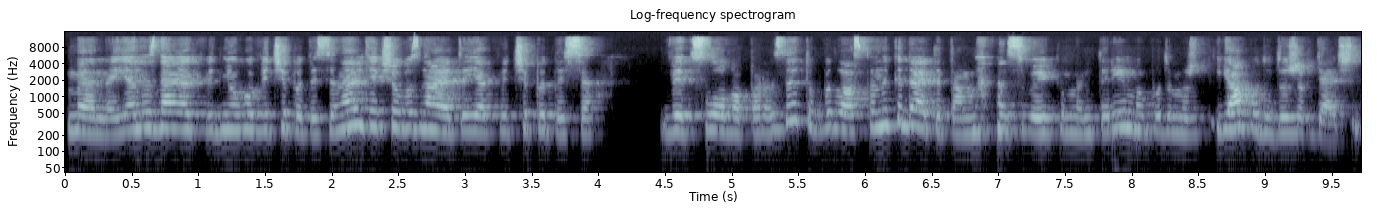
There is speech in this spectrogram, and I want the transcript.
мене. Я не знаю, як від нього відчепитися. Навіть якщо ви знаєте, як відчепитися від слова паразиту, будь ласка, не кидайте там свої коментарі. Ми будемо я буду дуже вдячна.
